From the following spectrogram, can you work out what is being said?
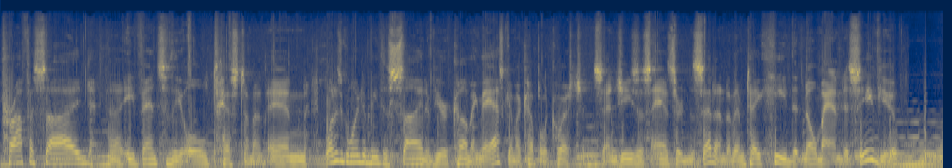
prophesied uh, events of the Old Testament. And what is going to be the sign of your coming? They ask him a couple of questions. And Jesus answered and said unto them, Take heed that no man deceive you.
